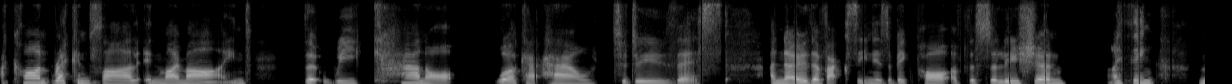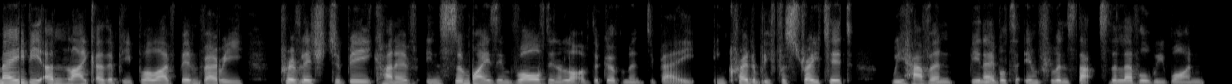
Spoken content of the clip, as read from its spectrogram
I can't reconcile in my mind that we cannot work out how to do this. I know the vaccine is a big part of the solution. I think maybe unlike other people, I've been very privileged to be kind of in some ways involved in a lot of the government debate, incredibly frustrated we haven't been able to influence that to the level we want.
